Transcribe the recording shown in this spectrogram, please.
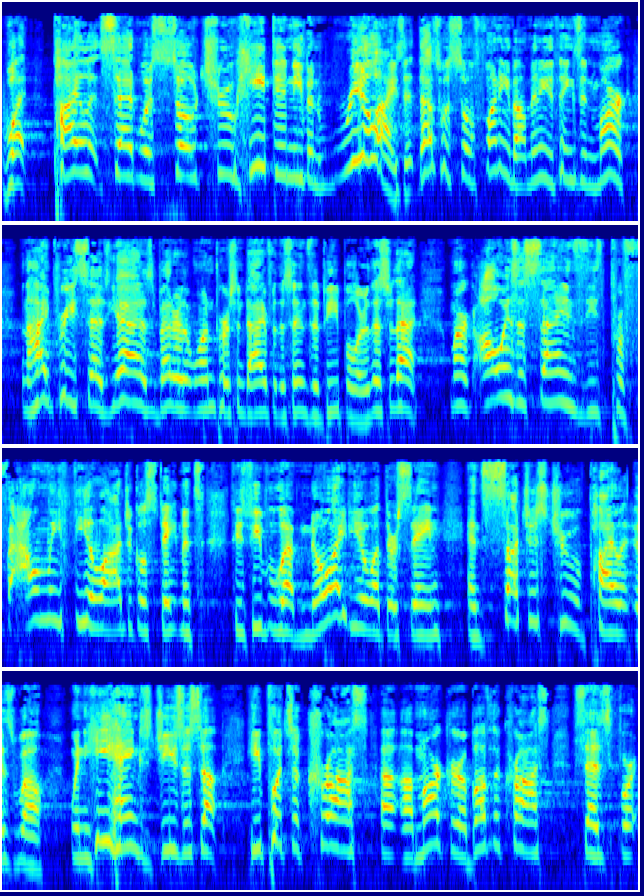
What Pilate said was so true, he didn't even realize it. That's what's so funny about many of the things in Mark. When the high priest says, yeah, it's better that one person die for the sins of the people or this or that, Mark always assigns these profoundly theological statements to these people who have no idea what they're saying, and such is true of Pilate as well. When he hangs Jesus up, he puts a cross, a, a marker above the cross, says, for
